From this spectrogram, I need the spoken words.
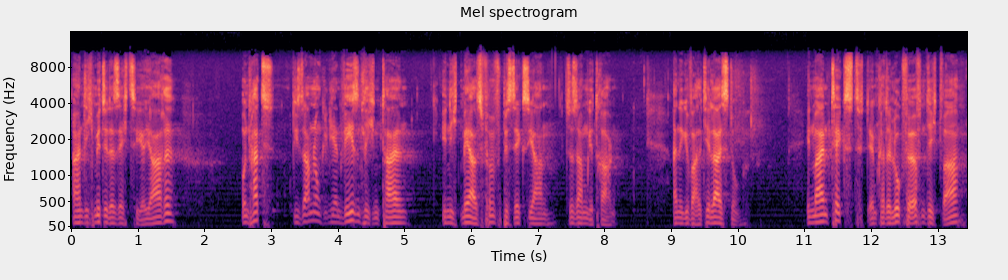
eigentlich Mitte der 60er Jahre und hat die Sammlung in ihren wesentlichen Teilen in nicht mehr als fünf bis sechs Jahren zusammengetragen eine gewaltige Leistung. In meinem Text, der im Katalog veröffentlicht war,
